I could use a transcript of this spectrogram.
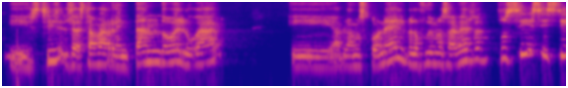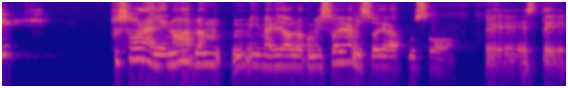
y sí, estaba rentando el lugar, y hablamos con él, lo fuimos a ver, pues sí, sí, sí, pues órale, ¿no? Hablamos, mi marido habló con mi suegra, mi suegra puso, eh, este,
